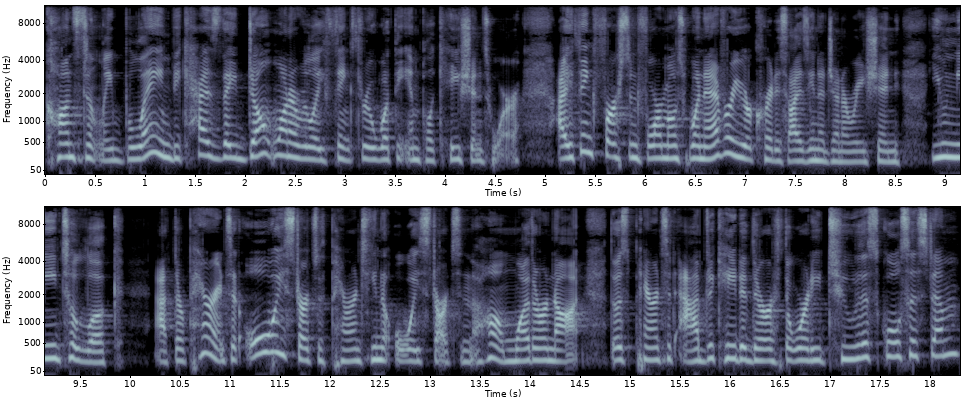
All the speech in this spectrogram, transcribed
constantly blame because they don't want to really think through what the implications were. I think first and foremost, whenever you're criticizing a generation, you need to look at their parents. It always starts with parenting. It always starts in the home, whether or not those parents had abdicated their authority to the school system,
